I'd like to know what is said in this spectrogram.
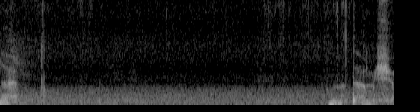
Да. Ну, там еще.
